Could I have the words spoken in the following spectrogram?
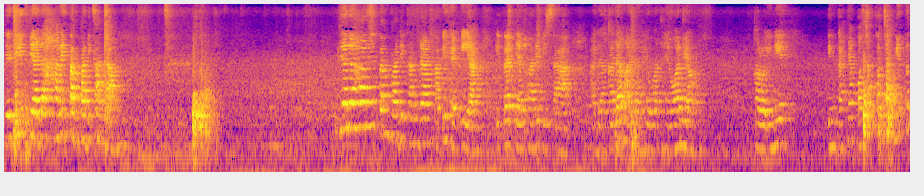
Jadi tiada hari tanpa di kandang. Tiada hari tanpa di kandang, tapi happy ya. Kita tiap hari bisa ada kadang ada hewan-hewan yang kalau ini tingkahnya kocak-kocak gitu.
